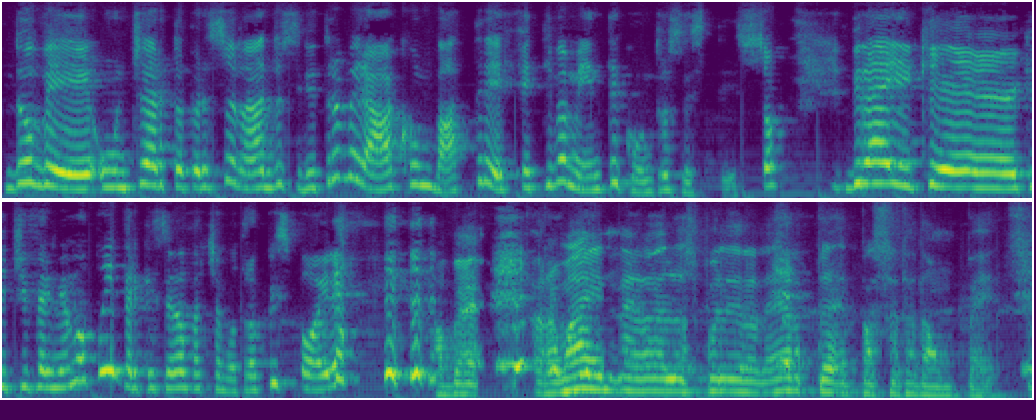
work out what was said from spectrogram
dove un certo personaggio si ritroverà a combattere effettivamente contro se stesso. Direi che, che ci fermiamo qui perché sennò facciamo troppi spoiler. vabbè ormai l'era dello spoiler alert è passata da un pezzo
